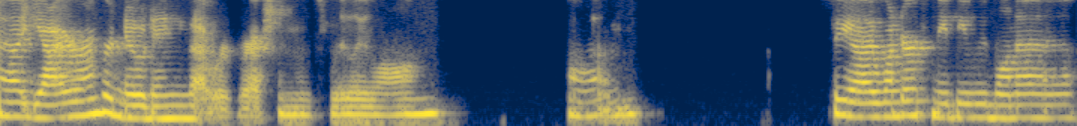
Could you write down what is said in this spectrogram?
Uh, yeah, I remember noting that regression was really long. Um, so yeah, I wonder if maybe we want to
